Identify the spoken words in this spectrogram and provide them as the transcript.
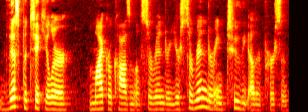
this particular microcosm of surrender, you're surrendering to the other person.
